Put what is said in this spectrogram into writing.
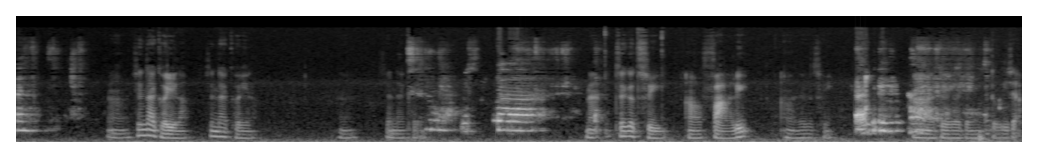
看嗯，现在可以了，现在可以了，嗯，现在可以了。不是啊？那这个词语啊，法律啊，这个词语啊，对对对，你读一下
